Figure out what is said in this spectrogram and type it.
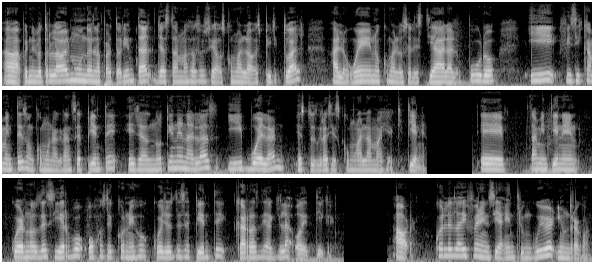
Ah, en el otro lado del mundo, en la parte oriental, ya están más asociados como al lado espiritual, a lo bueno, como a lo celestial, a lo puro, y físicamente son como una gran serpiente. Ellas no tienen alas y vuelan. Esto es gracias como a la magia que tienen. Eh, también tienen cuernos de ciervo, ojos de conejo, cuellos de serpiente, garras de águila o de tigre. Ahora, ¿cuál es la diferencia entre un weaver y un dragón?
